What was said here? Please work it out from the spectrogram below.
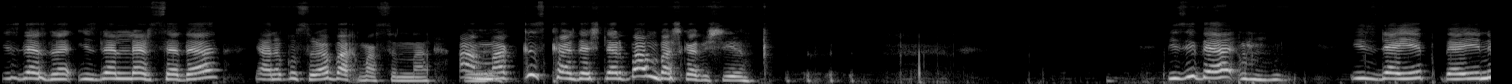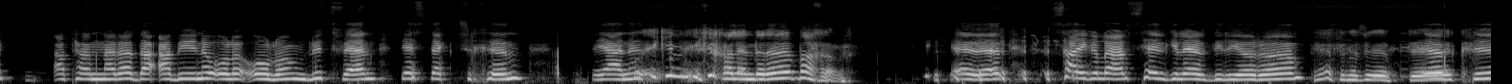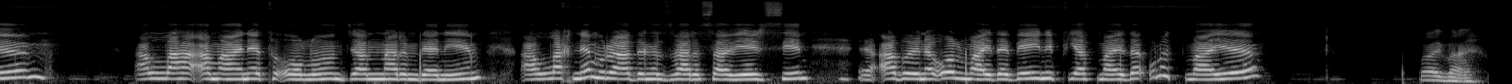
İzlerler, izlerlerse de yani kusura bakmasınlar. Ama kız kardeşler bambaşka bir şey. Bizi de izleyip beğenip atanlara da abone ol- olun. Lütfen destek çıkın. Bu Yani iki, iki kalendere bakın. evet saygılar, sevgiler diliyorum. Hepinizi öptük. Öptüm. Allah'a emanet olun canlarım benim. Allah ne muradınız varsa versin. E, abone olmayı da beğenip yapmayı da unutmayın. Bay bay.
